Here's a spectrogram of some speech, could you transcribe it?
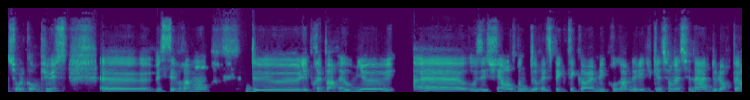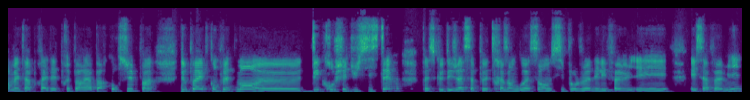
sur le campus. mais c'est vraiment de les préparer au mieux euh, aux échéances, donc de respecter quand même les programmes de l'éducation nationale, de leur permettre après d'être préparés à Parcoursup, enfin, de pas être complètement euh, décroché du système, parce que déjà ça peut être très angoissant aussi pour le jeune et les familles et, sa famille,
